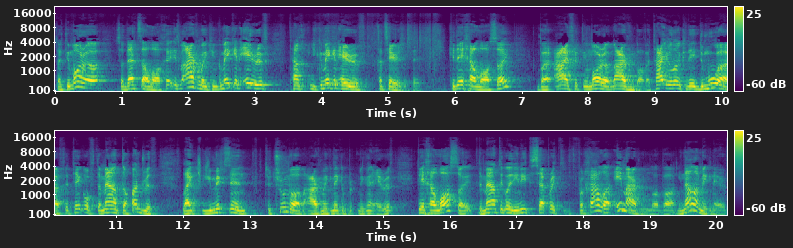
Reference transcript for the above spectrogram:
So tomorrow, so that's the halacha. Is ma'arvim, you can make an erev, you can make an erev chatzeres with it. Kidei chalasai, but I for tomorrow ma'arvim bav. Tanya learn kidei demua if you take off the amount, the hundredth, like you mix in to truma ma'arvim, you can make, a, make an erev. Kidei chalasai, the amount to go you need to separate for chala, a ma'arvim ba. You're not allowed to make an erev.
